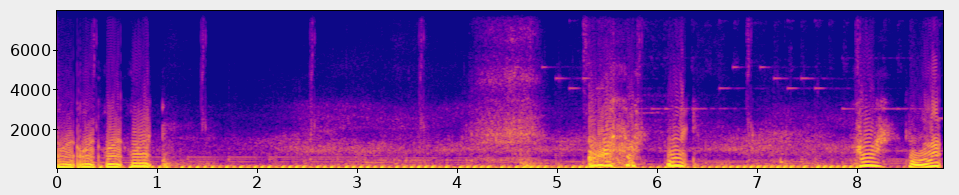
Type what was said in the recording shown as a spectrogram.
อ้อยอ้อยอ้อยอ้อยโอ้ย เหนื่อยโอ้ยถึงแล้ว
